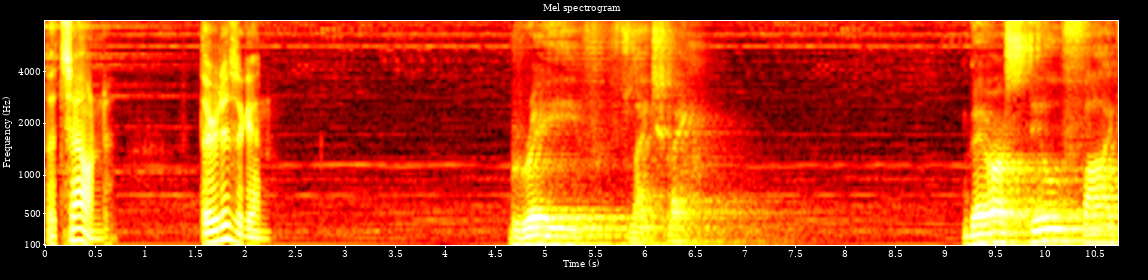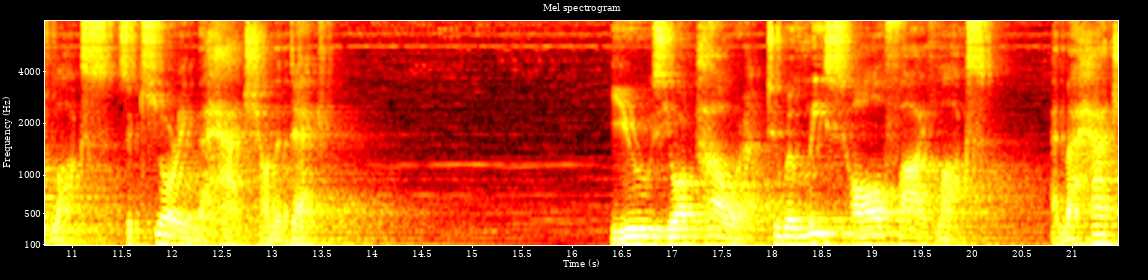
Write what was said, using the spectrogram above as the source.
That sound. There it is again. Brave fledgling. There are still five locks securing the hatch on the deck. Use your power to release all five locks, and the hatch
